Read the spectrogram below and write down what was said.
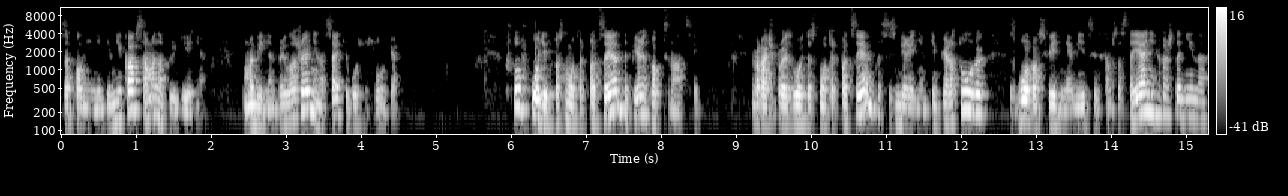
заполнение дневника самонаблюдения в мобильном приложении на сайте госуслуги. Что входит в осмотр пациента перед вакцинацией? Врач производит осмотр пациента с измерением температуры, сбором сведений о медицинском состоянии гражданина,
